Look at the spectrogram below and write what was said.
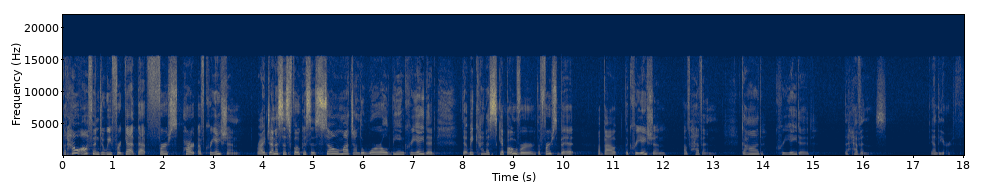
But how often do we forget that first part of creation, right? Genesis focuses so much on the world being created that we kind of skip over the first bit about the creation of heaven. God created the heavens and the earth.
